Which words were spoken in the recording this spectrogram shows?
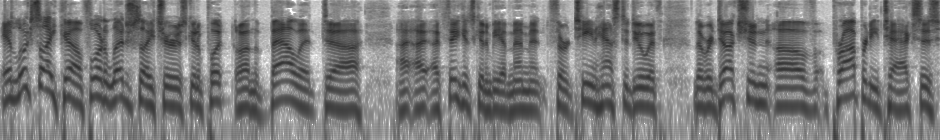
It looks like uh, Florida legislature is going to put on the ballot. Uh, I, I, think it's going to be Amendment 13. Has to do with the reduction of property taxes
